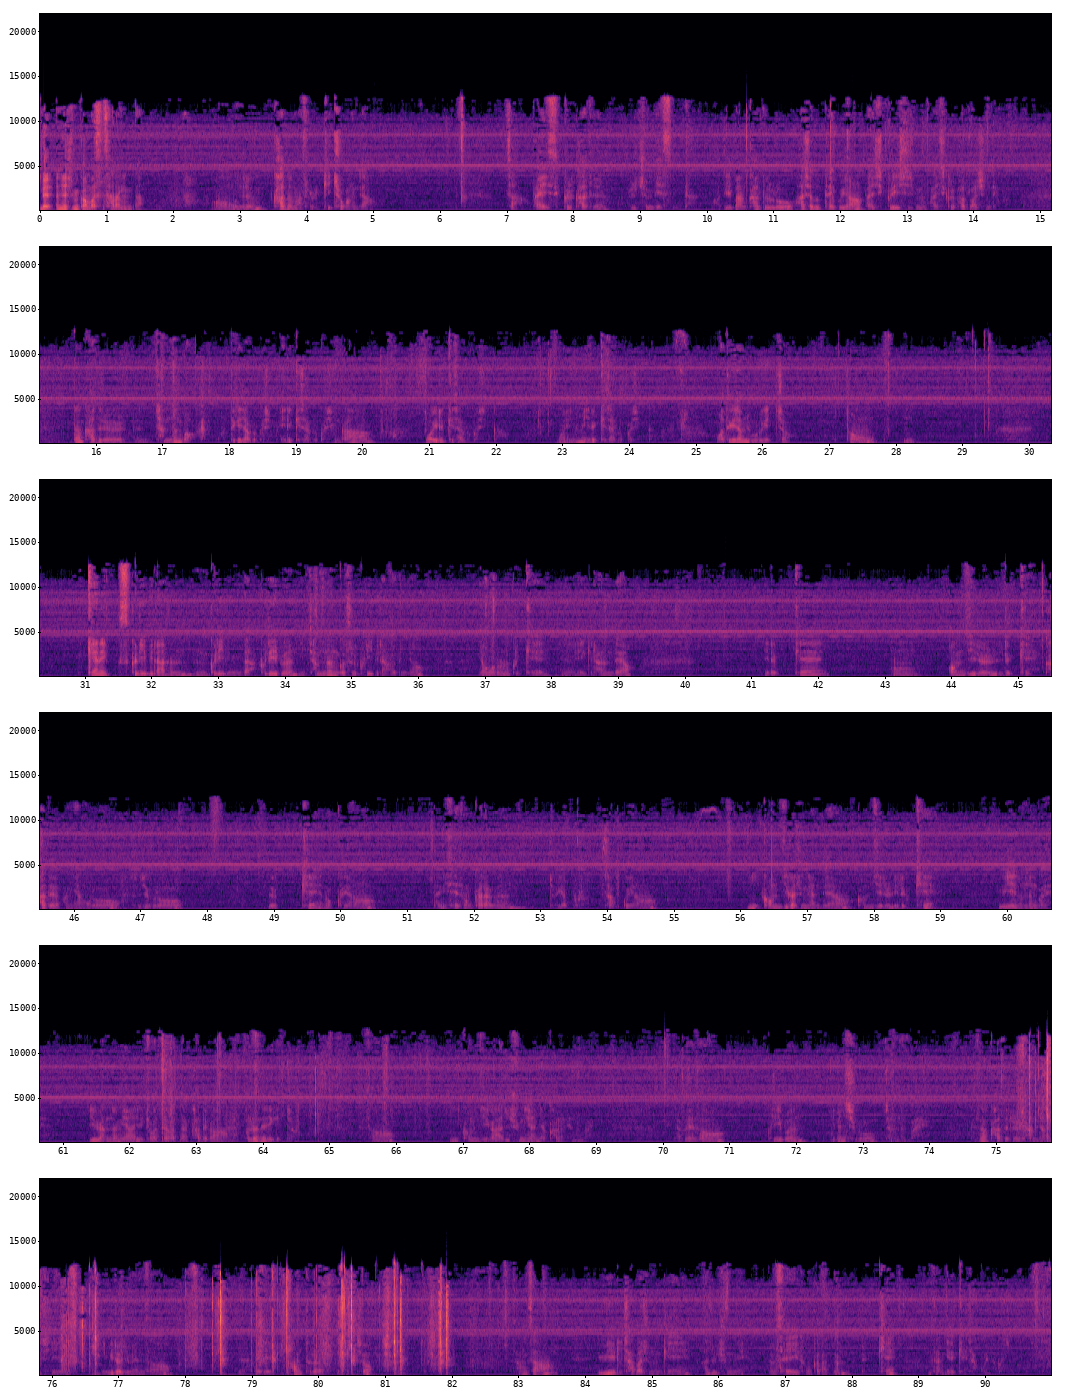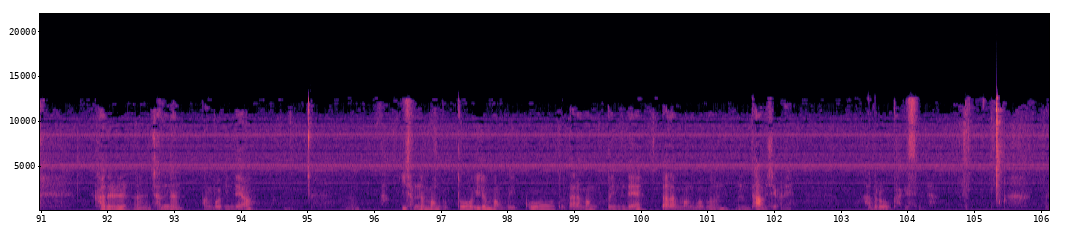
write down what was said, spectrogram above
네, 안녕하십니까. 마술 사랑입니다. 어, 오늘은 카드 마술 기초 강좌. 자, 바이시클 카드를 준비했습니다. 어, 일반 카드로 하셔도 되고요. 바이시클 있으시면 바이시클 카드로 하시면 되고요. 일단 카드를 잡는 법. 어떻게 잡을 것인가? 이렇게 잡을 것인가? 뭐 이렇게 잡을 것인가? 뭐 아니면 이렇게 잡을 것인가? 어떻게 잡는지 모르겠죠? 보통 음, 메케닉스 그립이라는 음, 그립입니다. 그립은 이 잡는 것을 그립이라 하거든요. 영어로는 그렇게 예, 얘기를 하는데요. 이렇게 어, 엄지를 이렇게 카드 방향으로 수직으로 이렇게 놓고요. 다음 이세 손가락은 저 옆으로 잡고요. 이 검지가 중요한데요. 검지를 이렇게 위에 놓는 거예요. 이걸 안 넣으면 이렇게 왔다 갔다 카드가 막 흘러내리겠죠. 그래서 이 검지가 아주 중요한 역할을 하는 거예요. 자, 그래서 그립은 이런 식으로 잡는 거예요. 그래서 카드를 한 장씩 밀어주면서 내리 카운트를 넣겠죠. 항상 위에를 잡아주는 게 아주 중요해요. 세 손가락은 이렇게 항상 이렇게 잡고 있는 거죠. 카드를 어, 잡는 방법인데요. 음, 이 잡는 방법도 이런 방법이 있고 또 다른 방법도 있는데 다른 방법은 음, 다음 시간에 하도록 하겠습니다.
